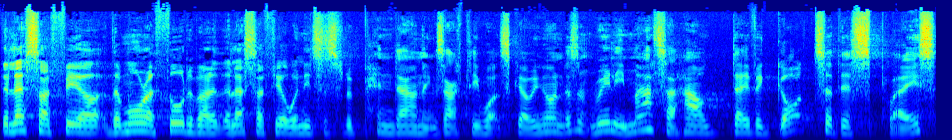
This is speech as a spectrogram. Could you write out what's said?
the less I feel, the more I thought about it, the less I feel we need to sort of pin down exactly what's going on. It doesn't really matter how David got to this place.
